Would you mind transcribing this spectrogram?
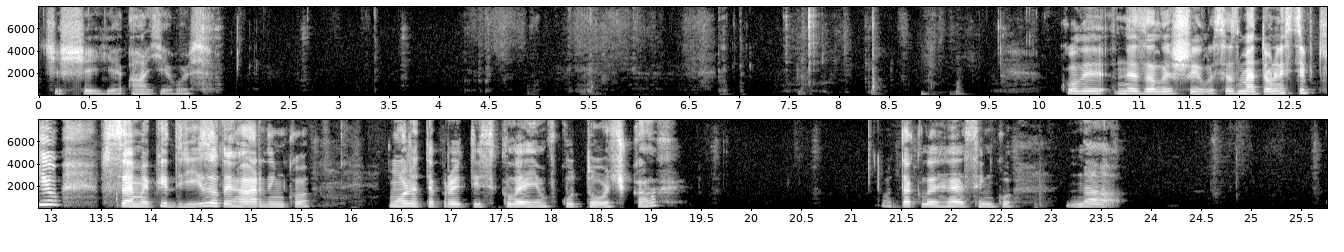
Чи ще є? А, є ось. Коли не залишилося зметувальних стівків, все ми підрізали гарненько. Можете пройтись клеєм в куточках. Отак легесенько на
